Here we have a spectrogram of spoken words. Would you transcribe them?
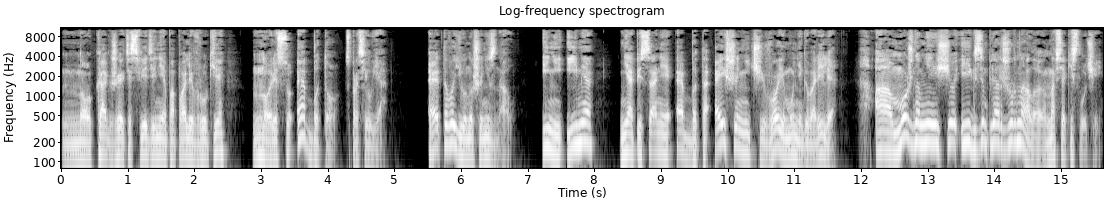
«Но как же эти сведения попали в руки Норрису Эбботу?» — спросил я. Этого юноша не знал. И ни имя, ни описание Эббота Эйша ничего ему не говорили. «А можно мне еще и экземпляр журнала, на всякий случай?»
